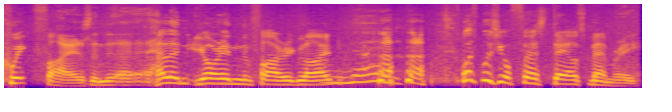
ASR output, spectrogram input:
Quick fires, and uh, Helen, you're in the firing line. No. What was your first Dales memory?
